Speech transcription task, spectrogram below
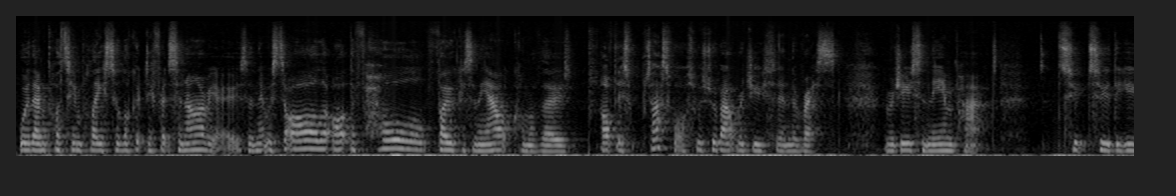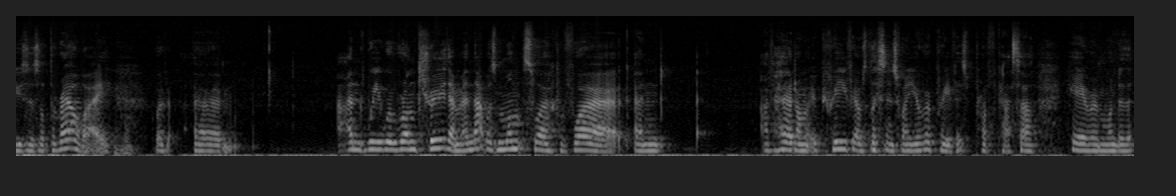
were then put in place to look at different scenarios. And it was all, all the whole focus and the outcome of those of this task force was about reducing the risk and reducing the impact to, to the users of the railway. Mm-hmm. with, um, and we were run through them. And that was months work of work. And I've heard on a previous, I was listening to one of your other previous podcasts out here, and one of the,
